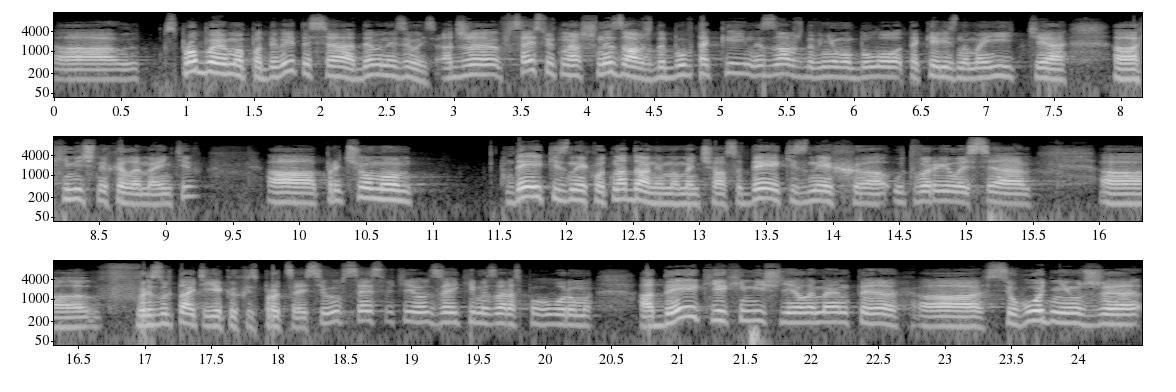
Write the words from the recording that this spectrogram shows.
Е, Спробуємо подивитися, де вони взялися. Адже Всесвіт наш не завжди був такий, не завжди в ньому було таке різноманіття е, хімічних елементів. Е, Причому Деякі з них, от на даний момент часу, деякі з них е, утворилися е, в результаті якихось процесів у всесвіті, за які ми зараз поговоримо. А деякі хімічні елементи е, сьогодні вже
